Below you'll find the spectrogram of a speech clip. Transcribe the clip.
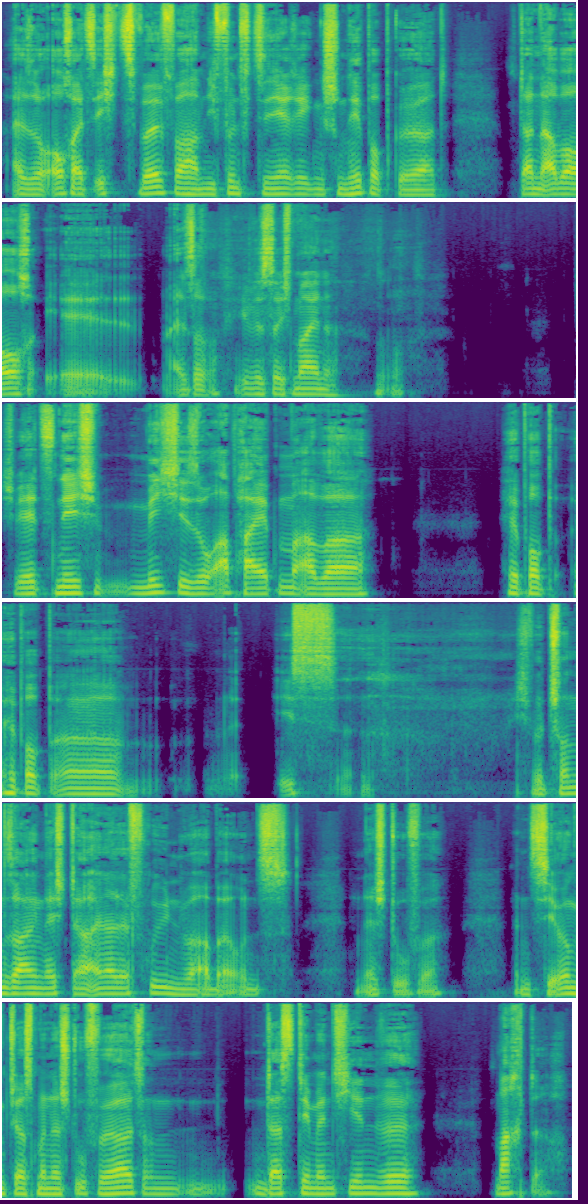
Also auch als ich zwölf war, haben die 15-Jährigen schon Hip-Hop gehört. Dann aber auch, äh, also ihr wisst, was ich meine. So. Ich will jetzt nicht mich hier so abhypen, aber Hip-Hop, Hip-Hop äh, ist, ich würde schon sagen, dass ich da einer der frühen war bei uns in der Stufe. Wenn es hier irgendwas meiner Stufe hört und das dementieren will, macht doch.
